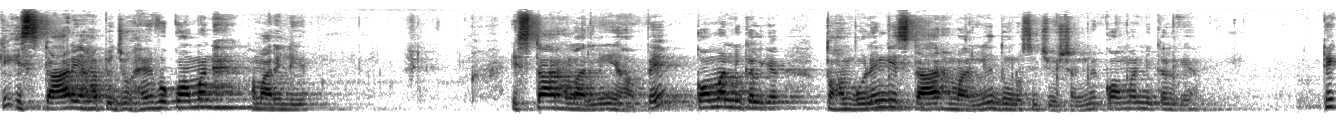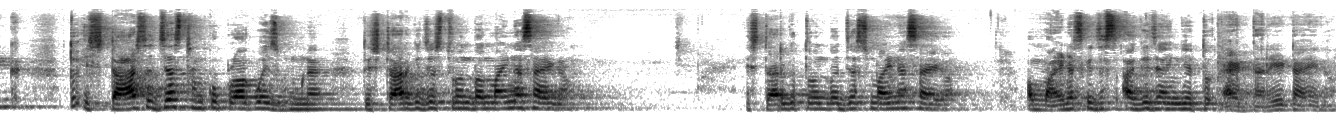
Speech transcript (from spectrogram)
कि स्टार यहाँ पे जो है वो कॉमन है हमारे लिए। स्टार हमारे लिए यहाँ पे कॉमन निकल गया। तो हम बोलेंगे स्टार हमारे लिए दोनों सिचुएशन में कॉमन निकल गया। ठीक? तो स्टार से जस्ट हमको क्लॉकवाइज घूमना है। तो स्टार के जस्ट तुरंत बाद माइनस आएगा। स्टार के तुरंत बाद जस्ट माइनस आएगा। और माइनस के जस्ट आगे जाएँगे तो एट द रेट आएगा।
